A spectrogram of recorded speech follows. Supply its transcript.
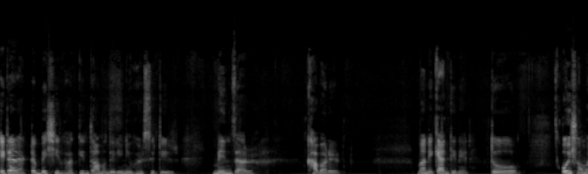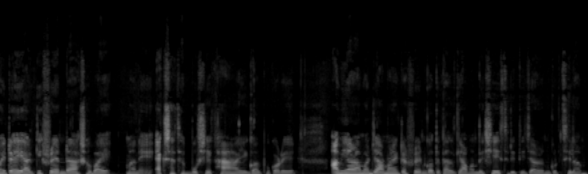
এটার একটা বেশিরভাগ কিন্তু আমাদের ইউনিভার্সিটির মেনজার খাবারের মানে ক্যান্টিনের। তো ওই সময়টাই আর কি ফ্রেন্ডরা সবাই মানে একসাথে বসে খায়, গল্প করে। আমি আর আমার জার্মান একটা ফ্রেন্ড গতকালকে আমাদের সেই স্মৃতিচারণ করছিলাম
